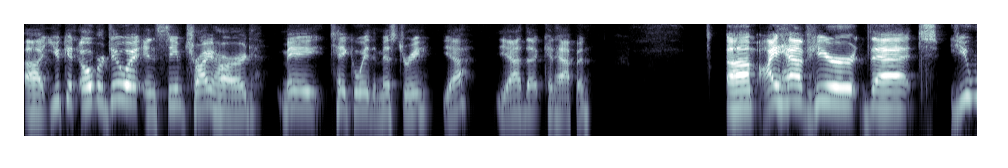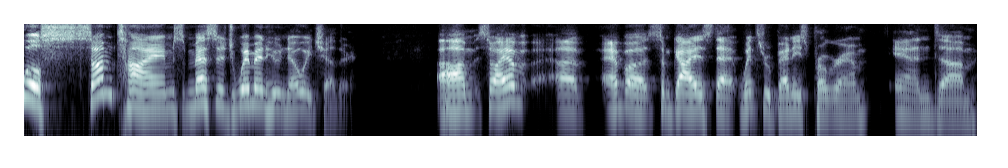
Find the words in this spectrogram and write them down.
Uh, you can overdo it and seem try hard, may take away the mystery. Yeah, yeah, that could happen. Um, I have here that you will sometimes message women who know each other. Um, so I have uh, I have uh, some guys that went through Benny's program, and um,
